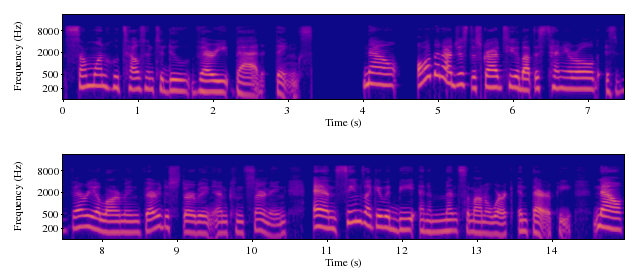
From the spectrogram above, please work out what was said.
someone who tells him to do very bad things. Now, all that I just described to you about this 10 year old is very alarming, very disturbing, and concerning, and seems like it would be an immense amount of work in therapy. Now,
